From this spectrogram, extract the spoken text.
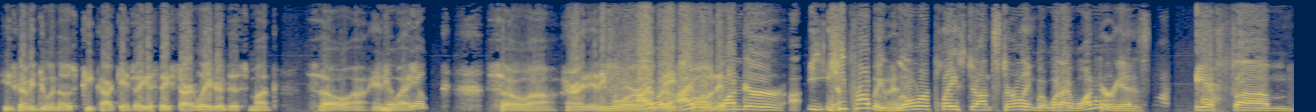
he's going to be doing those Peacock games. I guess they start later this month. So uh, anyway, Yep. so uh, all right. Any more uh, I would. I would And it- wonder. uh, He, he probably will replace John Sterling, but what I wonder is if um,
